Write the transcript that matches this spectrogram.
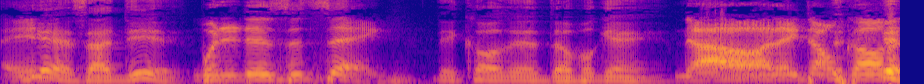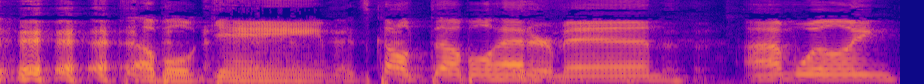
And yes, I did. What it is, does it say? They call it a double game. No, they don't call it double game. It's called double header, man. I'm willing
